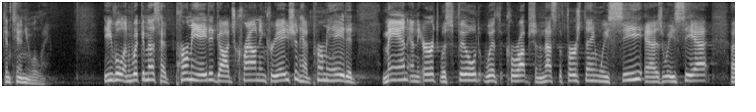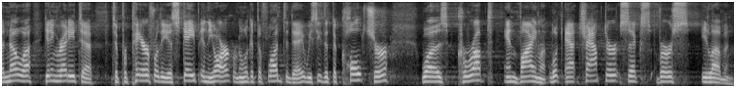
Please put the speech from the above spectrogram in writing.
continually. Evil and wickedness had permeated God's crowning creation, had permeated man, and the earth was filled with corruption. And that's the first thing we see as we see at uh, Noah getting ready to to prepare for the escape in the ark. We're going to look at the flood today. We see that the culture was corrupt and violent. Look at chapter 6, verse 11.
